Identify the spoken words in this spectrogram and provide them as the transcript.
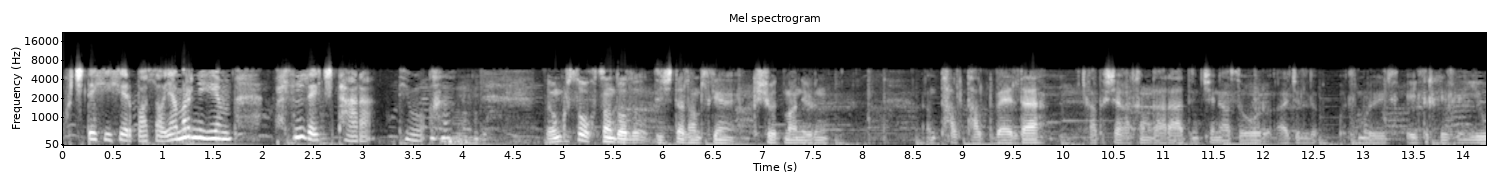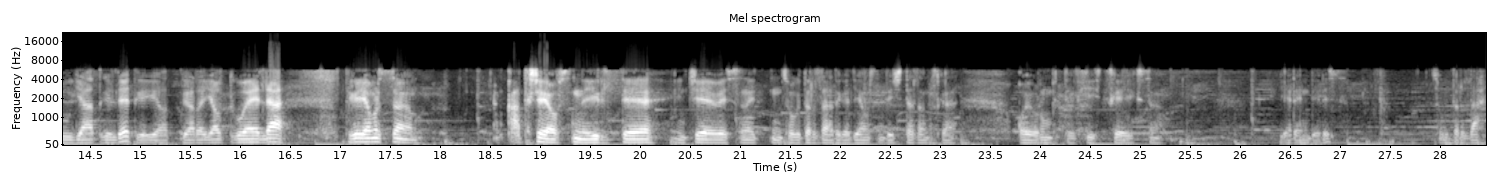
хүчтэй хийхээр болов? Ямар нэг юм болсон л ээж таараа тийм үү? Өнгөрсөн хугацаанд бол дижитал хамтлагийн гишүүд маань ер нь тал талд байлаа. Гадагшаа гарах нь гараад энэ чинь бас өөр ажил хөдөлмөр илэрхийлэх юу яадаг гэлээ. Тэгээ явдаг байлаа. Тэгээ ямарсан гадагшаа явсан ирлээ. Ч байсан эдэн цугдарлаа. Тэгээд ямарсан дижитал хамтлага гоё уран бүтээл хийцгээе гэсэн яриан дээрээс цугдарлаа.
